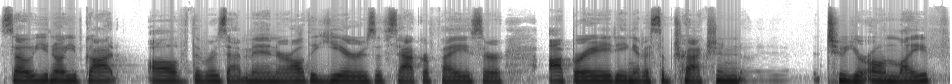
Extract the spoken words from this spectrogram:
So, you know, you've got all of the resentment or all the years of sacrifice or operating at a subtraction to your own life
